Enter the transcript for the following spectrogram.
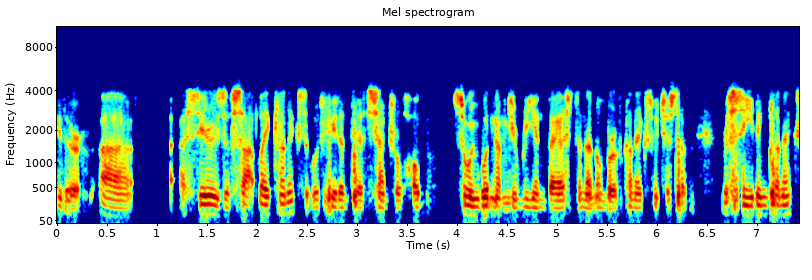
either uh, a series of satellite clinics that would feed into a central hub. So we wouldn't mm-hmm. have to reinvest in a number of clinics. We just have receiving clinics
